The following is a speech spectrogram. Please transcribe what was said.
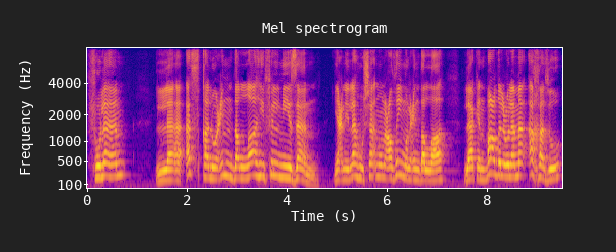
فلان لأثقل عند الله في الميزان. يعني له شأن عظيم عند الله. لكن بعض العلماء أخذوا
